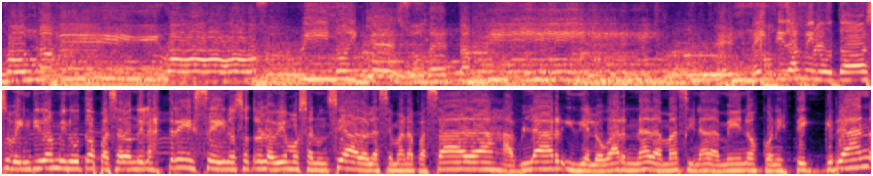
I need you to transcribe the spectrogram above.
Con amigos, vino y queso de tafí 22 minutos, 22 minutos pasaron de las 13 y nosotros lo habíamos anunciado la semana pasada, hablar y dialogar nada más y nada menos con este gran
